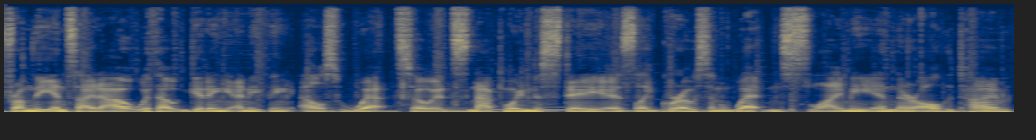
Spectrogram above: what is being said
from the inside out without getting anything else wet. So it's not going to stay as like gross and wet and slimy in there all the time.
